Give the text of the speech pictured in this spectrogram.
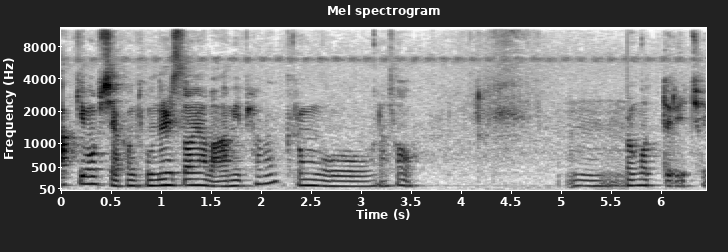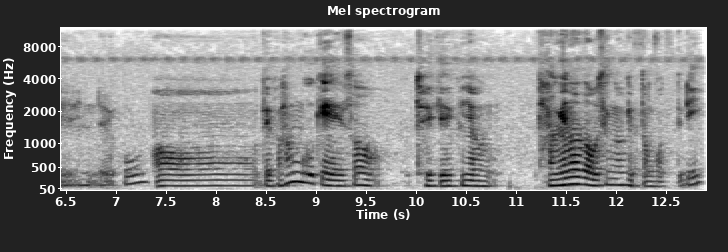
아낌없이 약간 돈을 써야 마음이 편한 그런 거라서 음, 그런 것들이 제일 힘들고 어, 내가 한국에서 되게 그냥 당연하다고 생각했던 것들이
